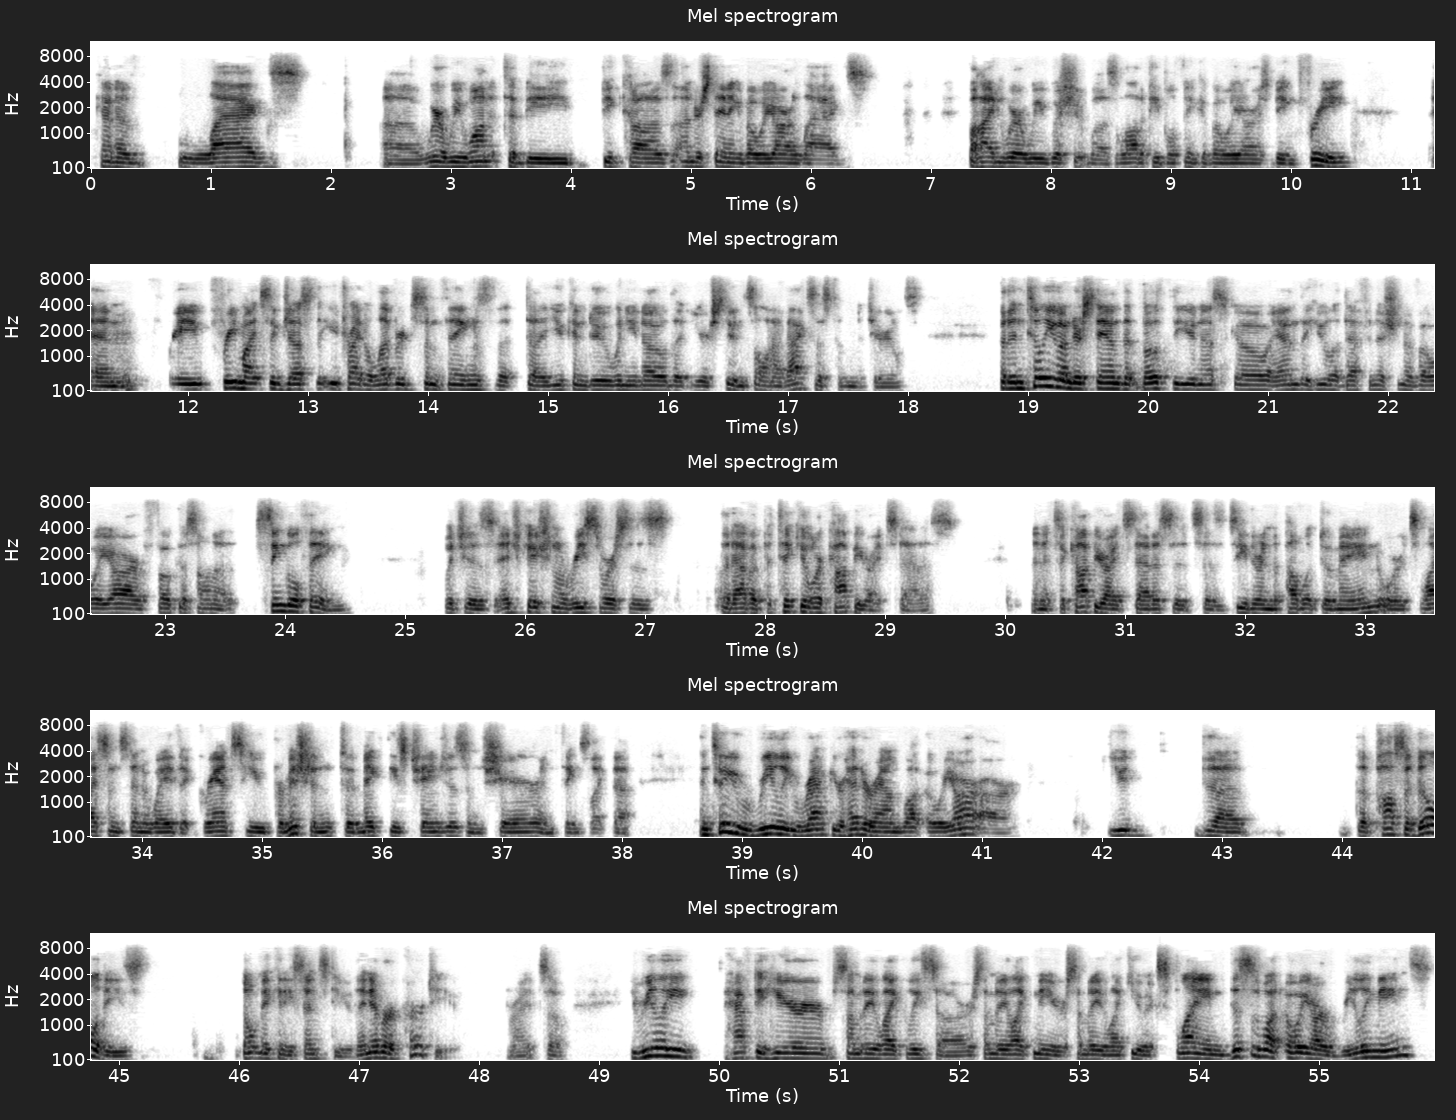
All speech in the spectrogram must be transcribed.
kind of lags uh, where we want it to be because understanding of OER lags behind where we wish it was. A lot of people think of OER as being free, and mm -hmm. free free might suggest that you try to leverage some things that uh, you can do when you know that your students all have access to the materials. But until you understand that both the UNESCO and the Hewlett definition of OER focus on a single thing, which is educational resources that have a particular copyright status, and it's a copyright status that says it's either in the public domain or it's licensed in a way that grants you permission to make these changes and share and things like that. Until you really wrap your head around what OER are, you the the possibilities don't make any sense to you. They never occur to you right? So you really have to hear somebody like Lisa or somebody like me or somebody like you explain this is what OER really means.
